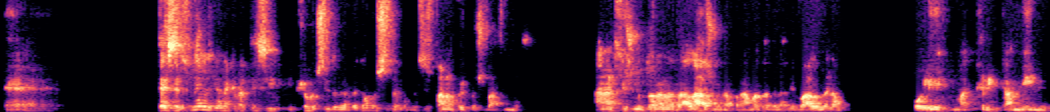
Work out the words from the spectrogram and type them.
ε, τέσσερις μέρες για να κρατήσει η πιο σύντομη απεντόμηση της θερμοκρασίας πάνω από 20 βαθμούς. Αν αρχίσουμε τώρα να τα αλλάζουμε τα πράγματα, δηλαδή βάλουμε ένα πολύ μακρύ καμίνι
